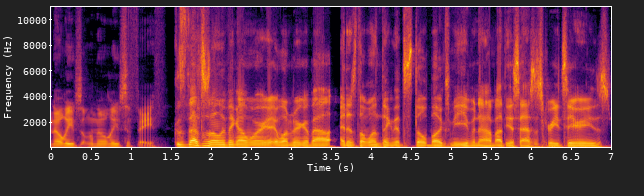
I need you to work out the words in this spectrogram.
no leaps, no leaps of faith. Because that's the only thing I'm worry- wondering about, and it's the one thing that still bugs me even now about the Assassin's Creed series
